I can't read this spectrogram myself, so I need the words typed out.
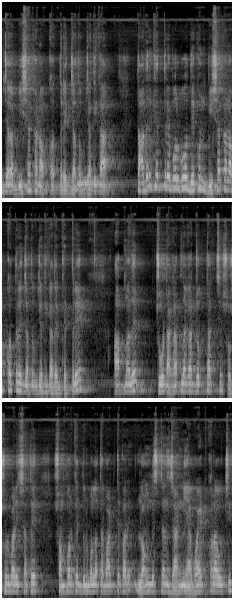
যারা বিশাখা নক্ষত্রের জাতক জাতিকা, তাদের ক্ষেত্রে বলব, দেখুন, বিশাখা নক্ষত্রের জাতক জাতিকাদের ক্ষেত্রে আপনাদের চোট আঘাত লাগার যোগ থাকছে। শ্বশুরবাড়ির সাথে সম্পর্কের দুর্বলতা বাড়তে পারে। লং ডিস্টেন্স জার্নি অ্যাভয়েড করা উচিত।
